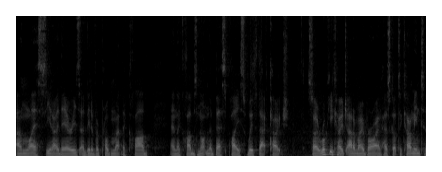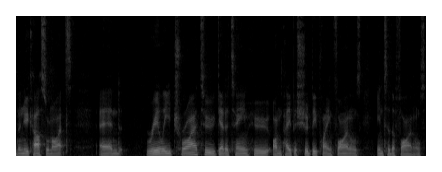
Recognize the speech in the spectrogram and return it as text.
unless you know there is a bit of a problem at the club and the club's not in the best place with that coach. So, rookie coach Adam O'Brien has got to come into the Newcastle Knights and really try to get a team who, on paper, should be playing finals into the finals.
